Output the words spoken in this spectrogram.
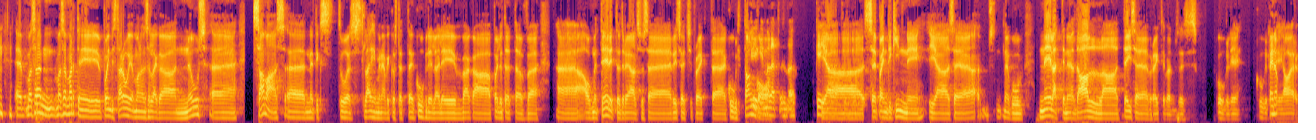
ma saan, ma saan Martini pointist aru ja ma olen sellega nõus samas äh, näiteks tuues lähiminevikust, et Google'il oli väga paljutöötav äh, augmenteeritud reaalsuse research'i projekt Google Tango. keegi ei mäleta seda. Keegi ja see pandi kinni ja see nagu neelati nii-öelda alla teise projekti peal, mis oli siis Google'i, Google'i no. AR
